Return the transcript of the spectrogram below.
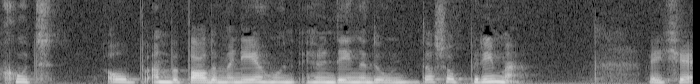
goed op een bepaalde manier hun dingen doen. Dat is ook prima. Weet je,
